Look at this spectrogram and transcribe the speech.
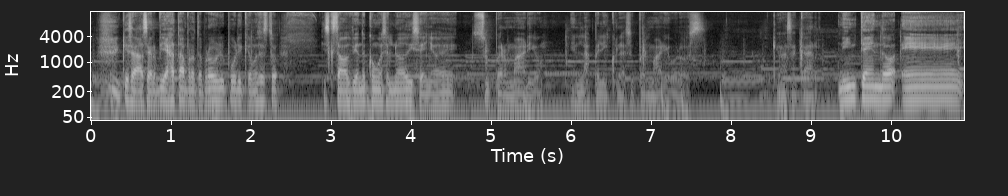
que se va a hacer vieja tan pronto publiquemos esto. Es que estamos viendo cómo es el nuevo diseño de Super Mario en la película de Super Mario Bros. Que va a sacar Nintendo eh,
